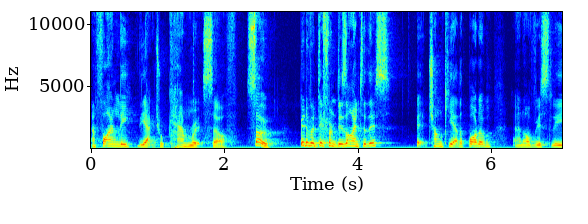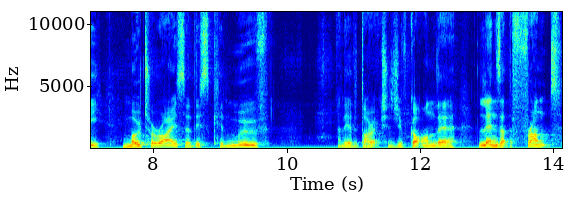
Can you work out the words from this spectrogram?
and finally the actual camera itself so, bit of a different design to this, bit chunky at the bottom and obviously motorized so this can move and the directions you've got on there. Lens at the front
